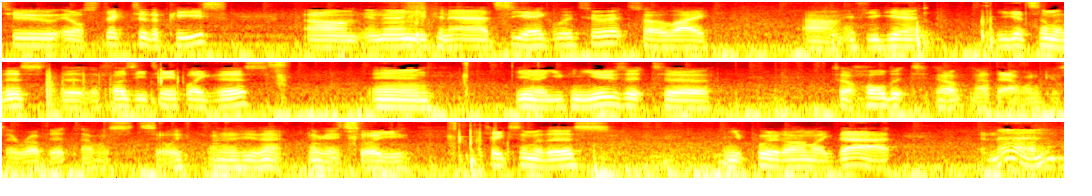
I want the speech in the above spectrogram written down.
to it'll stick to the piece, um, and then you can add CA glue to it. So like um, if you get you get some of this the, the fuzzy tape like this, and you know you can use it to to hold it. Oh, not that one because I rubbed it. That was silly. Why did I do that? Okay, so you take some of this and you put it on like that, and then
